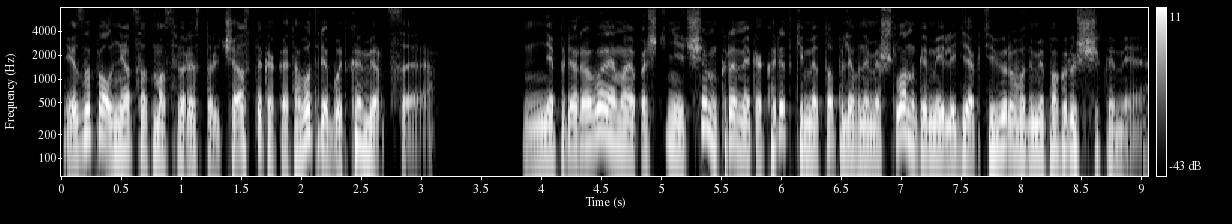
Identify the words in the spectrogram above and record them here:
и заполняться атмосферой столь часто, как этого требует коммерция. Непрерываемая почти ничем, кроме как редкими топливными шлангами или деактивированными погрузчиками.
